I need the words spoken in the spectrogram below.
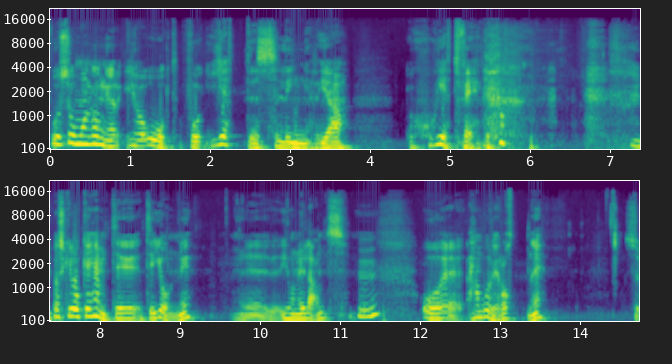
Och så många gånger jag har åkt på jätteslingriga sketvägar. jag skulle åka hem till, till Jonny. Eh, Jonny Lantz. Mm. Och eh, han bor i Rottne. Så,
